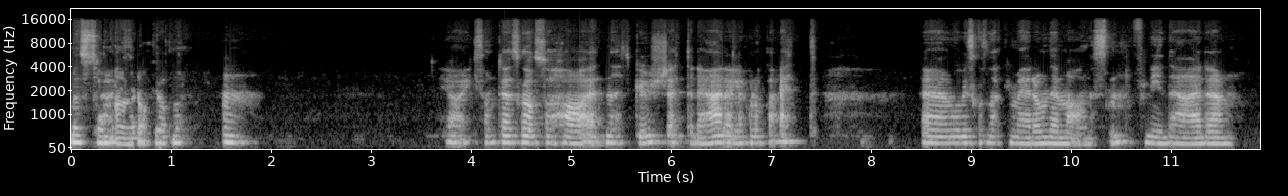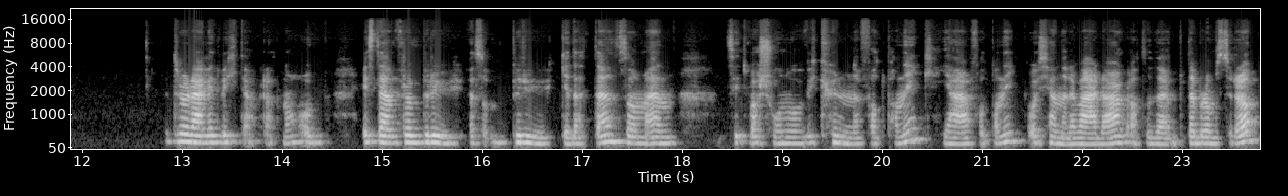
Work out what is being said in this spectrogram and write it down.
men sånn er det akkurat nå. Mm. Ja, ikke sant. Jeg skal også ha et nettkurs etter det her, eller klokka ett, eh, hvor vi skal snakke mer om det med angsten. Fordi det er eh, Jeg tror det er litt viktig akkurat nå. Og istedenfor å bruke, altså, bruke dette som en situasjon hvor vi kunne fått panikk. Jeg har fått panikk og kjenner det hver dag at det, det blomstrer opp.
